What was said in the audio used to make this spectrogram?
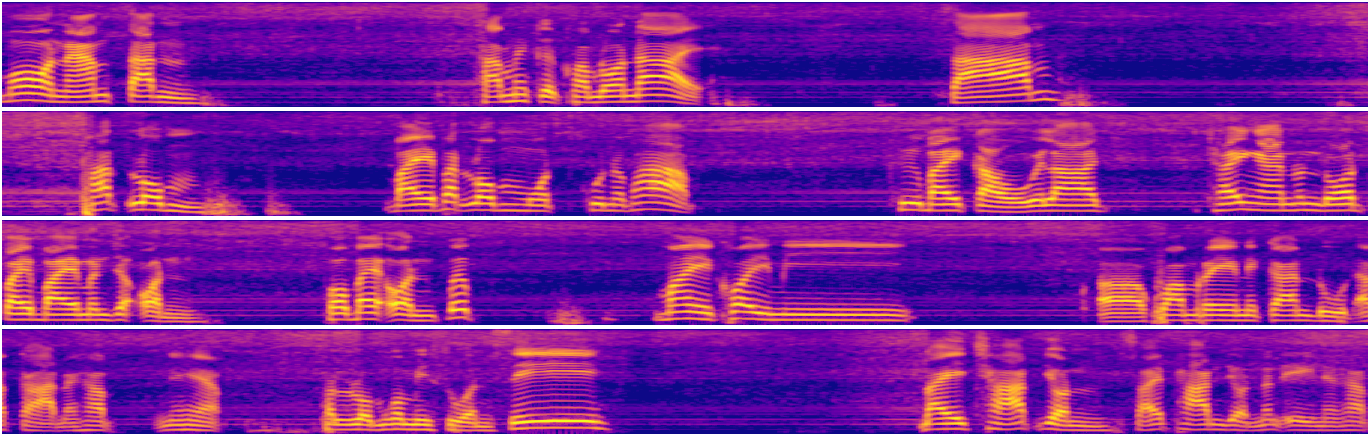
หม้อน้ำตันทำให้เกิดความร้อนได้ สามพัดลม ใบพัดลมหมดคุณภาพ คือใบเก่าเวลาใช้งานร้อนๆไปใบมันจะอ่อน พอใบอ่อนปุ๊บไม่ค่อยมีความแรงในการดูดอากาศนะครับนี่ครับพัดลมก็มีส่วนซีไดชาร์จหย่อนสายพานหย่อนนั่นเองนะครับ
